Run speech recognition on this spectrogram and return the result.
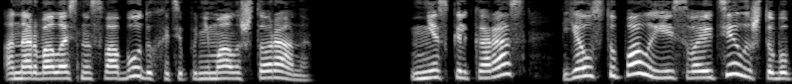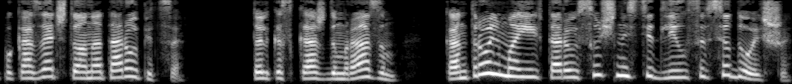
Она рвалась на свободу, хотя понимала, что рано. Несколько раз я уступала ей свое тело, чтобы показать, что она торопится. Только с каждым разом контроль моей второй сущности длился все дольше,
